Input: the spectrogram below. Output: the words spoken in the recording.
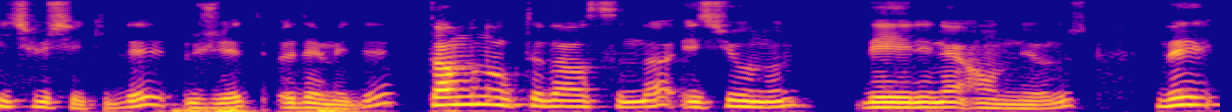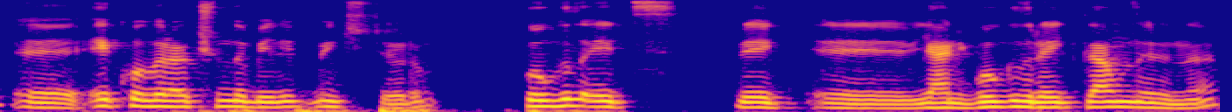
hiçbir şekilde ücret ödemedi. Tam bu noktada aslında SEO'nun değerini anlıyoruz. Ve e, ek olarak şunu da belirtmek istiyorum. Google Ads re, e, yani Google reklamlarını,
